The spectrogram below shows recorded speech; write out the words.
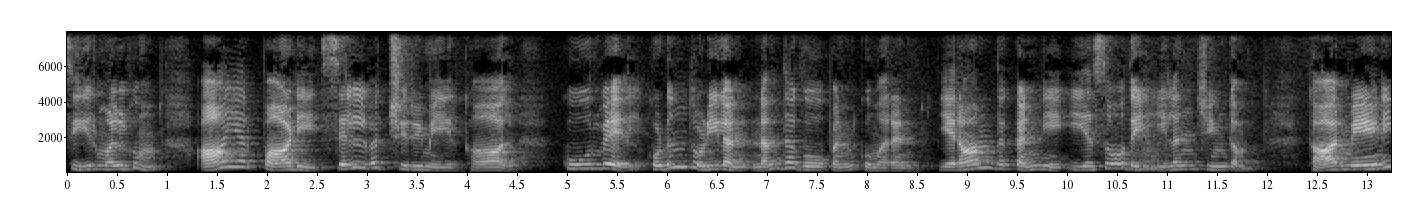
சீர்மல்கும் ஆயர் பாடி செல்வச் சிறுமீர்கால் கூர்வேல் கொடுந்தொழிலன் நந்தகோபன் குமரன். எராந்த கண்ணி யசோதை இளஞ்சிங்கம். கார்மேனி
